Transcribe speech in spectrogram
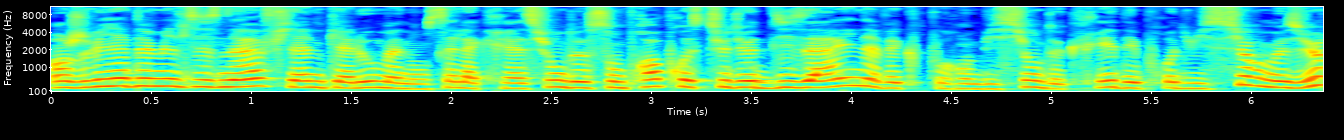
En juillet 2019, Yann Callum annonçait la création de son propre studio de design avec pour ambition de créer des produits sur mesure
